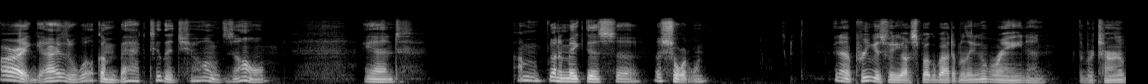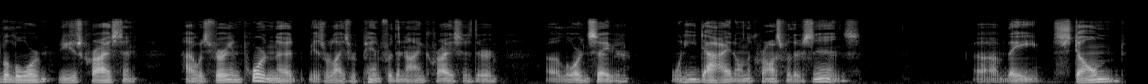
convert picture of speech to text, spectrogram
All right, guys, welcome back to the Jones Zone. And I'm going to make this uh, a short one. In a previous video, I spoke about the millennial reign and the return of the Lord, Jesus Christ, and how it's very important that Israelites repent for denying Christ as their uh, Lord and Savior when He died on the cross for their sins. Uh, they stoned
